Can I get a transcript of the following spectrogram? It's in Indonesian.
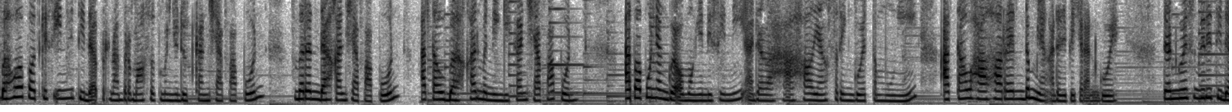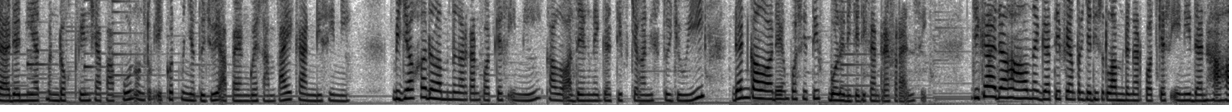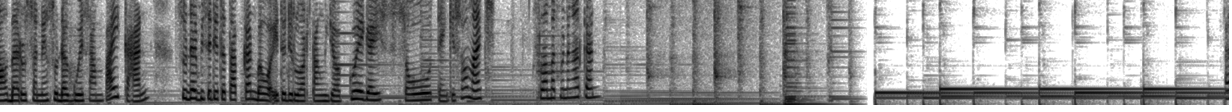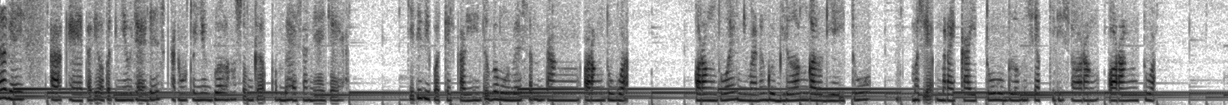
bahwa podcast ini tidak pernah bermaksud menyudutkan siapa pun, merendahkan siapa pun, atau bahkan meninggikan siapa pun. Apa pun yang gue omongin di sini adalah hal-hal yang sering gue temui atau hal-hal random yang ada di pikiran gue. Dan gue sendiri tidak ada niat mendoktrin siapa pun untuk ikut menyetujui apa yang gue sampaikan di sini. Bijaklah dalam mendengarkan podcast ini, kalau ada yang negatif jangan disetujui, dan kalau ada yang positif boleh dijadikan referensi. Jika ada hal-hal negatif yang terjadi setelah mendengar podcast ini dan hal-hal barusan yang sudah gue sampaikan, sudah bisa ditetapkan bahwa itu di luar tanggung jawab gue guys. So, thank you so much. Selamat mendengarkan. Halo guys, oke tadi openingnya udah ada, sekarang waktunya gue langsung ke pembahasannya aja ya. Jadi di podcast kali ini tuh gue mau bahas tentang orang tua. Orang tua yang di mana gue bilang kalau dia itu, maksudnya mereka itu belum siap jadi seorang orang tua.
